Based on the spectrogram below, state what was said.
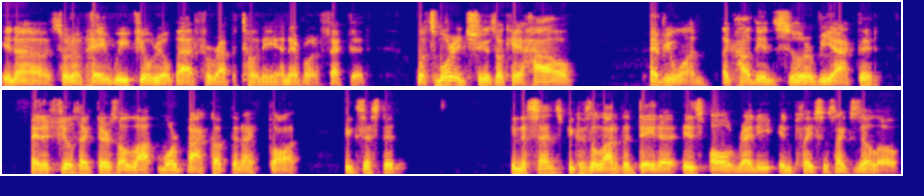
in a sort of hey, we feel real bad for Rapattoni and everyone affected. What's more interesting is okay how everyone like how the of reacted, and it feels like there's a lot more backup than I thought existed. In a sense, because a lot of the data is already in places like Zillow,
